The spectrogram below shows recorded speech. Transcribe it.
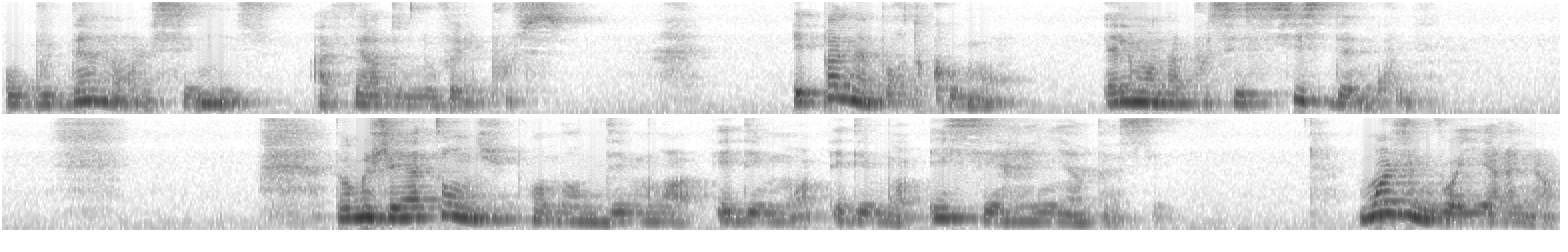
au bout d'un an, elle s'est mise à faire de nouvelles pousses. Et pas n'importe comment. Elle m'en a poussé six d'un coup. Donc j'ai attendu pendant des mois et des mois et des mois et il s'est rien passé. Moi je ne voyais rien,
